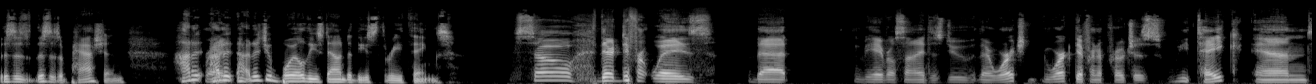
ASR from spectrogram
this is this is a passion. How did right. how did how did you boil these down to these three things? So there are different ways that behavioral scientists do their work. Work different approaches we take, and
